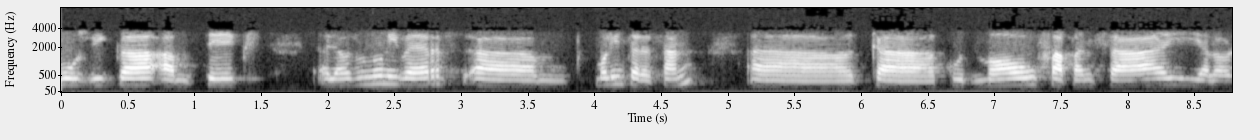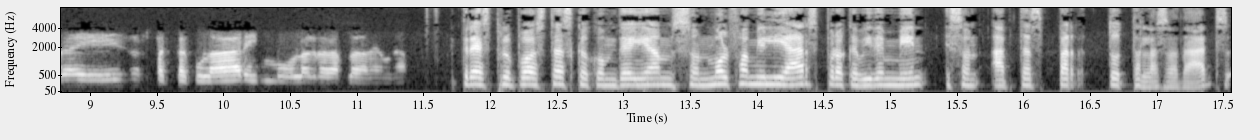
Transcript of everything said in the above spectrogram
música, amb text. Allò és un univers eh, molt interessant eh, que mou, fa pensar i alhora és espectacular i molt agradable de veure. Tres propostes que, com dèiem, són molt familiars, però que, evidentment, són aptes per totes les edats,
